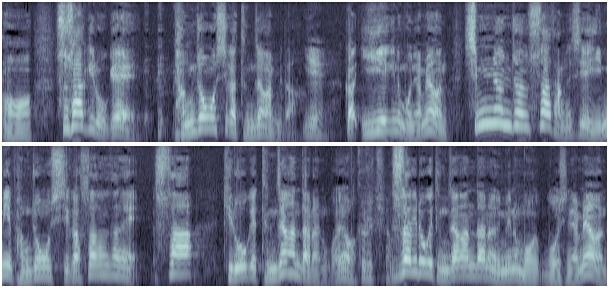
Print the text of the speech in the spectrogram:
어, 수사 기록에 방정호 씨가 등장합니다. 예. 그러니까 이 얘기는 뭐냐면 10년 전 수사 당시에 이미 방정호 씨가 수사 선상에 수사 기록에 등장한다라는 거예요. 그렇죠. 수사 기록에 등장한다는 의미는 뭐, 무엇이냐면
